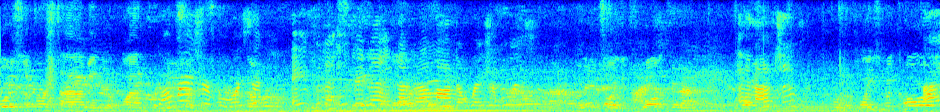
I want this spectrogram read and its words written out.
or is the first time and you're applying for a Don't new raise social your security voice. card? If it is in that, in that line, don't raise your voice. I'm sorry, the QR code. And I too. For a replacement card, I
